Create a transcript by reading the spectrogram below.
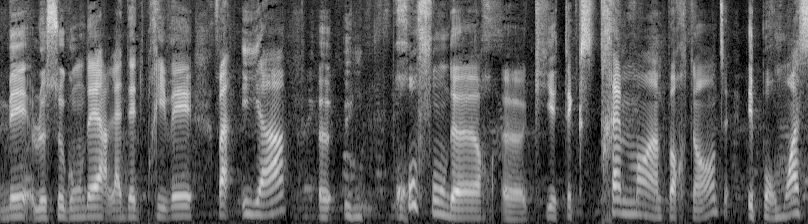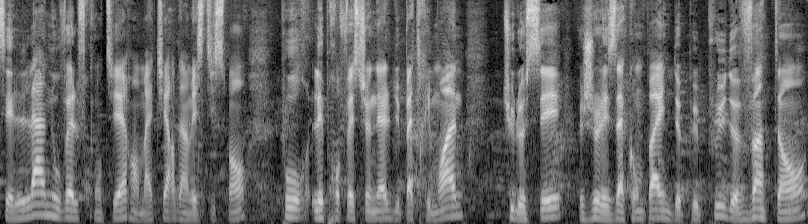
mais le secondaire, la dette privée, il y a une profondeur qui est extrêmement importante. Et pour moi, c'est la nouvelle frontière en matière d'investissement pour les professionnels du patrimoine tu le sais, je les accompagne depuis plus de 20 ans.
